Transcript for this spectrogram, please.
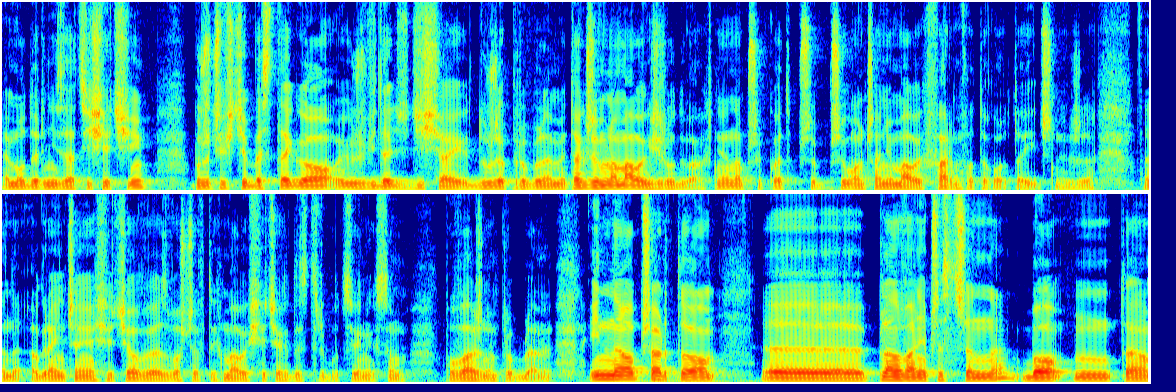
modernizacji sieci, bo rzeczywiście bez tego już widać dzisiaj duże problemy, także na małych źródłach, nie? na przykład przy przyłączaniu małych farm fotowoltaicznych, że te ograniczenia sieciowe, zwłaszcza w tych małych sieciach dystrybucyjnych są poważnym problemem. Inny obszar to e, planowanie przestrzenne, bo mm, ta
